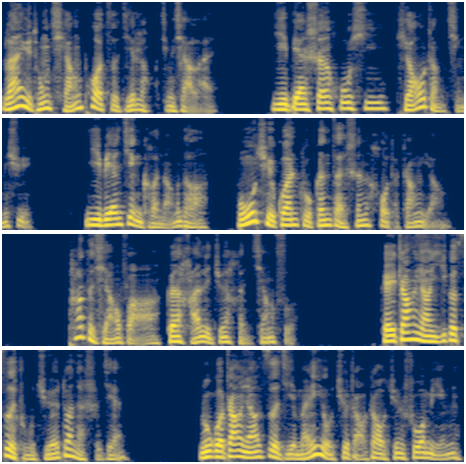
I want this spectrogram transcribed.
蓝雨桐强迫自己冷静下来，一边深呼吸调整情绪，一边尽可能的不去关注跟在身后的张扬。他的想法跟韩立军很相似，给张扬一个自主决断的时间。如果张扬自己没有去找赵军说明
